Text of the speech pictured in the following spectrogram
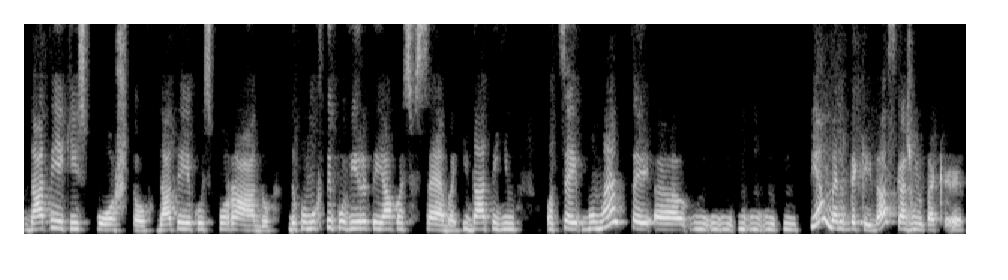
дати якийсь поштовх, дати якусь пораду, допомогти повірити якось в себе і дати їм оцей момент, цей е, пендаль такий, да, скажімо так, е,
